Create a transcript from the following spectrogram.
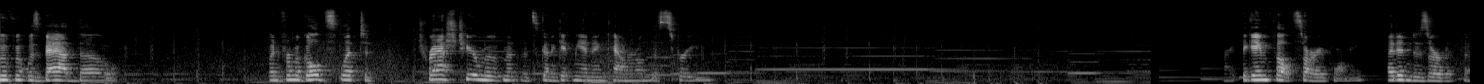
Movement was bad, though. Went from a gold split to trash tier movement that's going to get me an encounter on this screen. Alright, the game felt sorry for me. I didn't deserve it, though.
